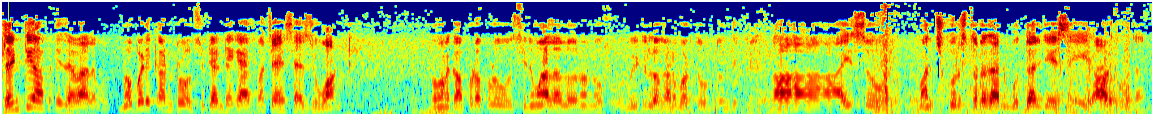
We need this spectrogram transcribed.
Plenty of it is available nobody controls you can take as much as as you want మనకు అప్పుడప్పుడు సినిమాలలోనూ వీటిలో కనబడుతూ ఉంటుంది. ఆ ఐస్ మంచు కురుస్తున్న దాన్ని ముద్దలు చేసి ఆడుకుంటారు.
